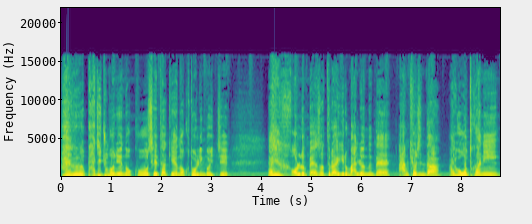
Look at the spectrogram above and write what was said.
아유 바지 주머니에 넣고 세탁기에 넣고 돌린 거 있지 에휴 얼른 빼서 드라이기로 말렸는데 안 켜진다. 아이고 어떡하니?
